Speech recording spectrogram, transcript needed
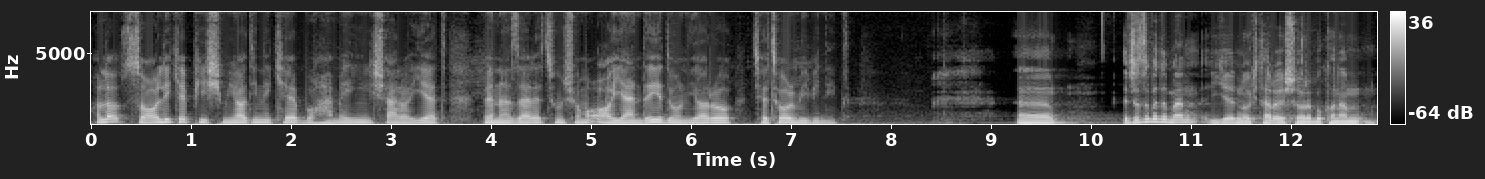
حالا سوالی که پیش میاد اینه که با همه این شرایط به نظرتون شما آینده دنیا رو چطور می‌بینید؟ اجازه بده من یه نکته رو اشاره بکنم.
